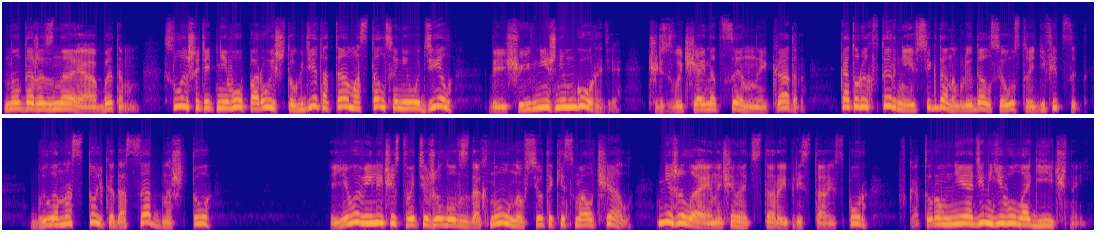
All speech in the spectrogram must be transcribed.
Но даже зная об этом, слышать от него порой, что где-то там остался неудел, да еще и в Нижнем городе, чрезвычайно ценный кадр, которых в Тернии всегда наблюдался острый дефицит, было настолько досадно, что... Его Величество тяжело вздохнул, но все-таки смолчал, не желая начинать старый-престарый спор, в котором ни один его логичный,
